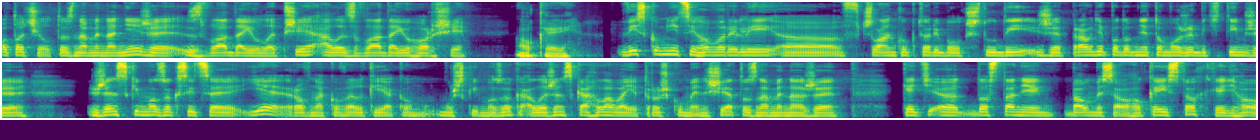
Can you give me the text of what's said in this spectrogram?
otočil. To znamená nie, že zvládajú lepšie, ale zvládajú horšie. OK. Výskumníci hovorili uh, v článku, ktorý bol k štúdii, že pravdepodobne to môže byť tým, že ženský mozog síce je rovnako veľký ako mužský mozog, ale ženská hlava je trošku menšia, to znamená, že keď e, dostane, bavme sa o hokejistoch, keď ho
